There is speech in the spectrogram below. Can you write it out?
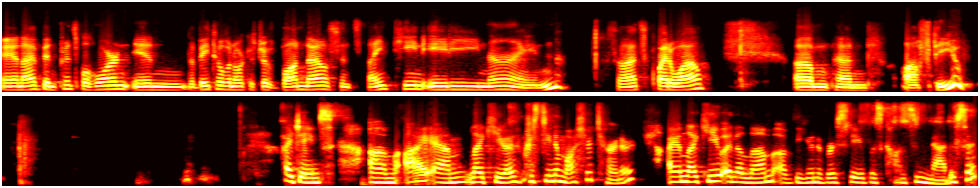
And I've been principal horn in the Beethoven Orchestra of Bonn now since 1989. So that's quite a while. Um, and off to you. Hi, James. Um, I am, like you, Kristina Mascher-Turner. I am, like you, an alum of the University of Wisconsin Madison.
